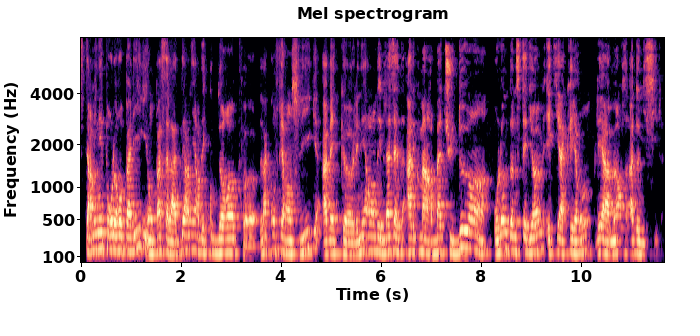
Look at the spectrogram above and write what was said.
C'est terminé pour l'Europa League et on passe à la dernière des Coupes d'Europe, euh, la Conference League, avec euh, les Néerlandais de l'AZ Alkmaar battus 2-1 au London Stadium et qui accueilleront les Hammers à domicile.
